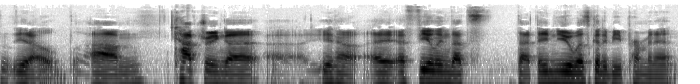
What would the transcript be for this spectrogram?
you know, um, capturing a, a you know, a, a feeling that's that they knew was going to be permanent.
